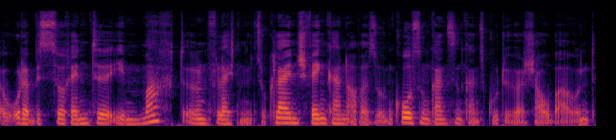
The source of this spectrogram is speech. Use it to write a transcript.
oder bis zur Rente eben macht und vielleicht mit so kleinen Schwenkern, aber so im Großen und Ganzen ganz gut überschaubar. Und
